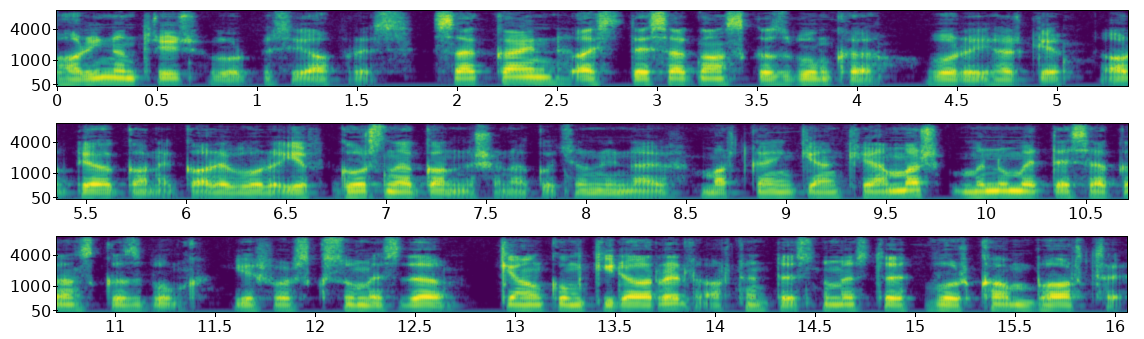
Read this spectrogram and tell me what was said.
Բարին ընտրիր, որպեսի ապրես։ Սակայն այս տեսական սկզբունքը, որը իհարկե արդիական է, կարևոր է եւ գործնական նշանակություն ունի նաեւ մարդկային կյանքի համար, մնում է տեսական սկզբունք։ Երբ որ սկսում ես դա կյանքում կիրառել, արդեն տեսնում ես, թե որքան բարդ է,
